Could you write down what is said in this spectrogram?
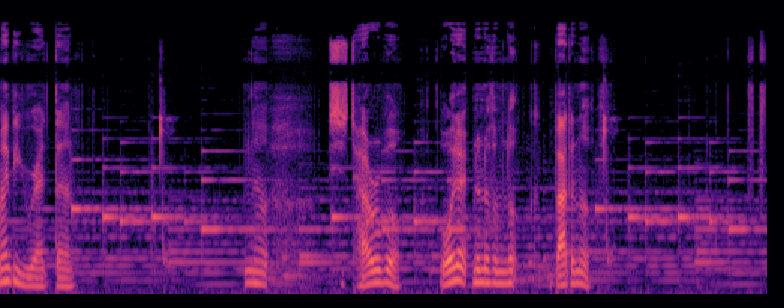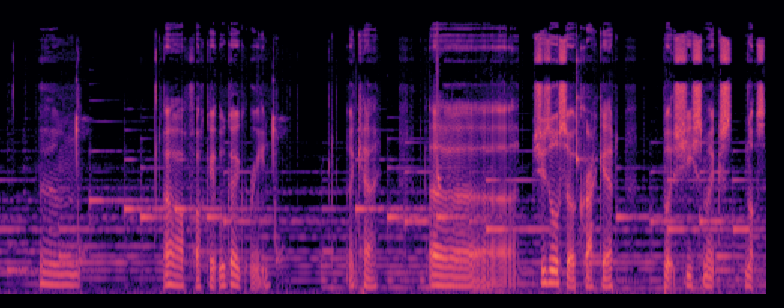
Maybe red then. No. This is terrible. Why don't none of them look bad enough? Um. Oh fuck it. We'll go green. Okay. Uh. She's also a crackhead, but she smokes. Not.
